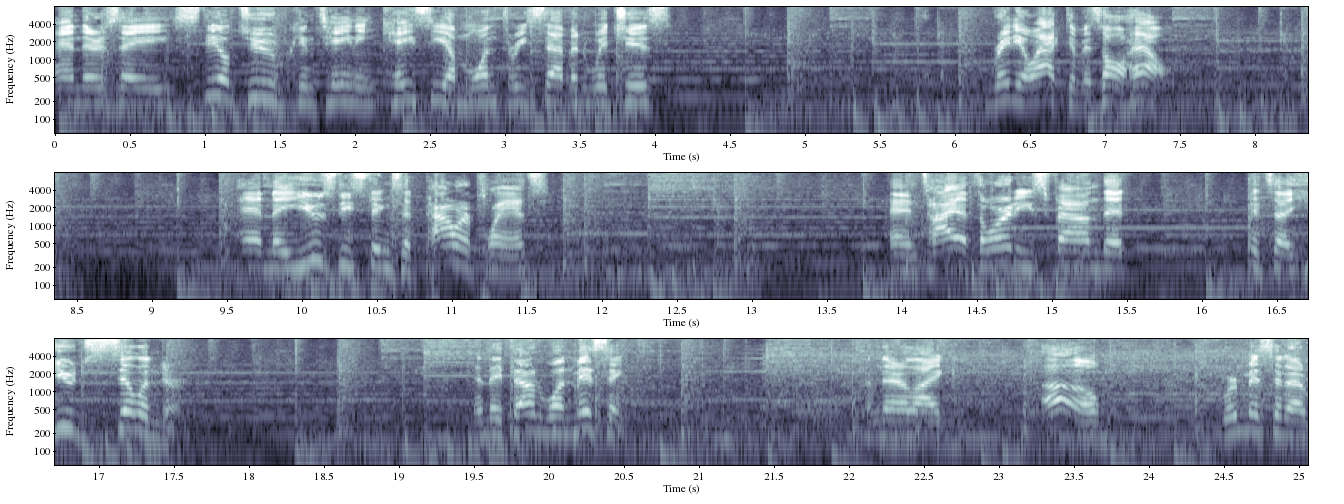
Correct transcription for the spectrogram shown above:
And there's a steel tube containing caesium 137, which is radioactive as all hell. And they use these things at power plants. And Thai authorities found that it's a huge cylinder. And they found one missing. And they're like, uh oh, we're missing a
